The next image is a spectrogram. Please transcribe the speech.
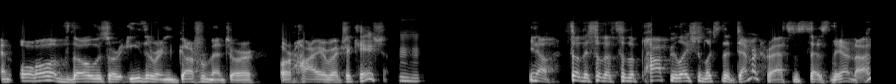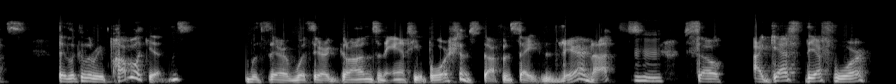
and all of those are either in government or or higher education. Mm-hmm. You know, so the so the so the population looks at the Democrats and says they're nuts. They look at the Republicans with their with their guns and anti-abortion stuff and say they're nuts. Mm-hmm. So I guess therefore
